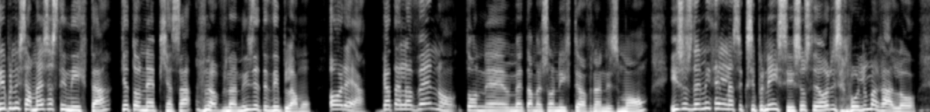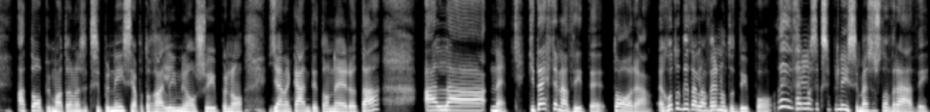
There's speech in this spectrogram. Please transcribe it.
Ξύπνησα μέσα στη νύχτα και τον έπιασα να αυνανίζεται δίπλα μου. Ωραία. Καταλαβαίνω τον ε, μεταμεσονύχτιο αυνανισμό. Ίσως δεν ήθελε να σε ξυπνήσει. Ίσως θεώρησε πολύ μεγάλο ατόπιμα το να σε ξυπνήσει από το γαλήνιο σου ύπνο για να κάνετε τον έρωτα. Αλλά ναι, κοιτάξτε να δείτε τώρα. Εγώ τον καταλαβαίνω τον τύπο. Δεν θέλει να σε ξυπνήσει μέσα στο βράδυ.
